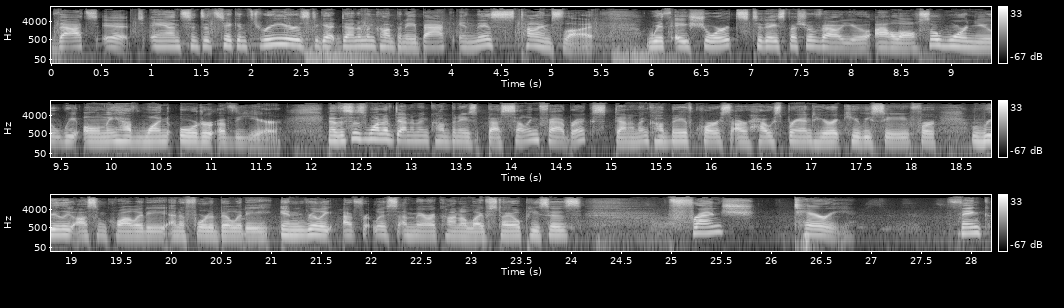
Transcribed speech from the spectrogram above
That's it. And since it's taken three years to get Denim & Company back in this time slot with a shorts today special value, I'll also warn you we only have one order of the year. Now, this is one of Denim & Company's best-selling fabrics. Denim & Company, of course, our house brand here at QVC for really awesome quality and affordability in really effortless Americana lifestyle pieces. French terry. Think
